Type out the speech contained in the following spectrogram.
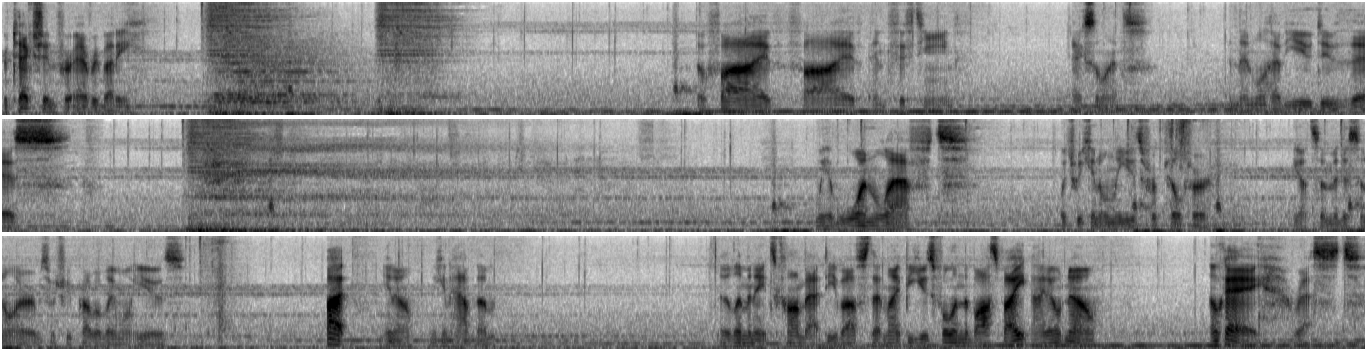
Protection for everybody. 5, 5, and 15. Excellent. And then we'll have you do this. We have one left, which we can only use for pilfer. We got some medicinal herbs, which we probably won't use. But, you know, we can have them. Eliminates combat debuffs that might be useful in the boss fight. I don't know. Okay, rest.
